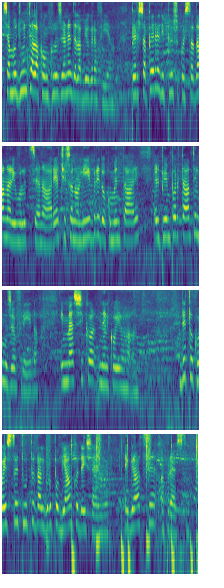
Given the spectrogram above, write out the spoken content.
siamo giunti alla conclusione della biografia. Per sapere di più su questa donna rivoluzionaria ci sono libri, documentari e il più importante il Museo Frida, in Messico nel Coyoacán. Detto questo è tutto dal gruppo bianco dei senior e grazie, a presto.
